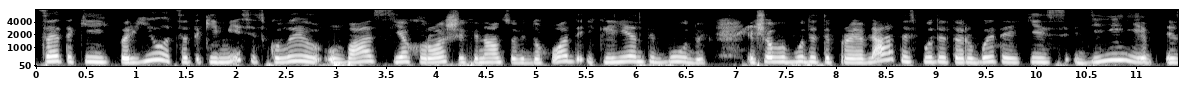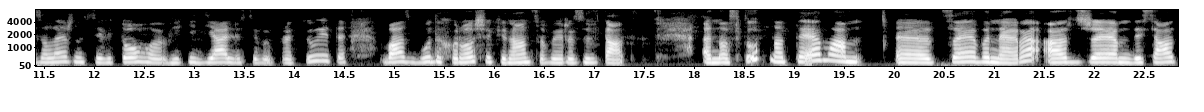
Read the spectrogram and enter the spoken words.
це такий період, це такий місяць, коли у вас є хороші фінансові доходи, і клієнти будуть. Якщо ви будете проявлятись, будете робити якісь дії, і в залежності від того, в якій діяльності ви працюєте, у вас буде хороший фінансовий результат. Наступна тема е, це Венера, адже 10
